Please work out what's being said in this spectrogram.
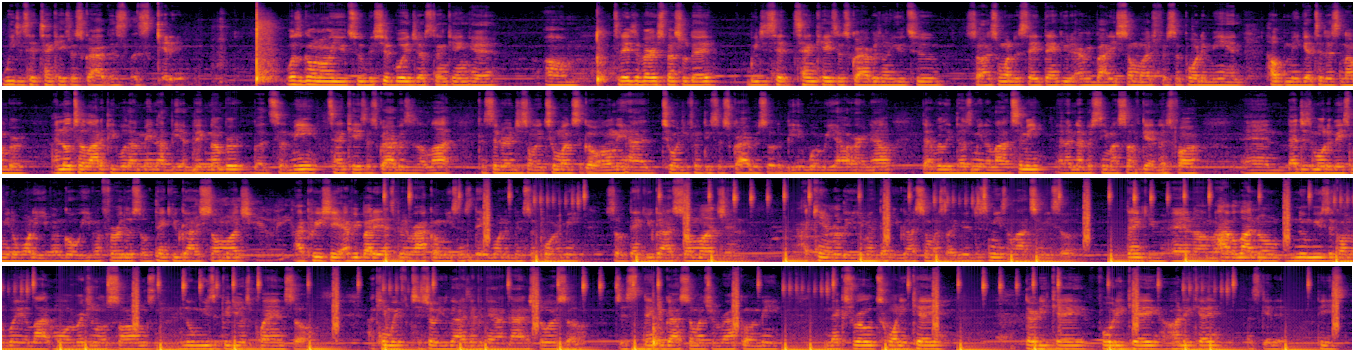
We just hit 10k subscribers. Let's get it. What's going on YouTube? It's your boy Justin King here. Um, today's a very special day. We just hit 10k subscribers on YouTube. So I just wanted to say thank you to everybody so much for supporting me and helping me get to this number. I know to a lot of people that may not be a big number, but to me, 10k subscribers is a lot considering just only two months ago I only had 250 subscribers. So to be where we are right now, that really does mean a lot to me. And I never see myself getting this far. And that just motivates me to want to even go even further. So thank you guys so much. I appreciate everybody that's been rocking me since day one and been supporting me. So thank you guys so much. And I can't really even thank you guys so much. Like it just means a lot to me. So thank you. And um, I have a lot of new music on the way, a lot more original songs, new music videos planned. So I can't wait to show you guys everything I got in store. So just thank you guys so much for rocking with me. Next road, 20K, 30K, 40K, 100K. Let's get it. Peace.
